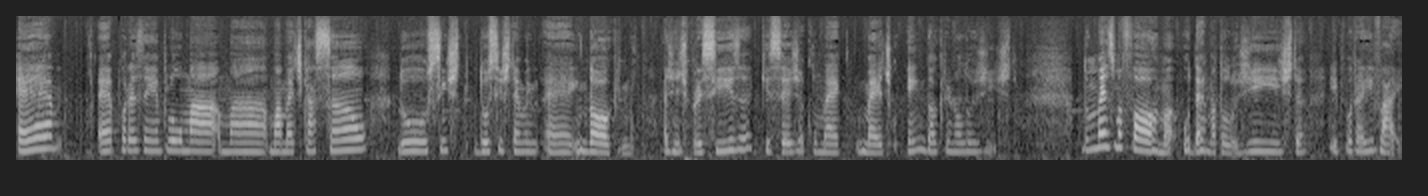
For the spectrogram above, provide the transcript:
É, é por exemplo, uma, uma, uma medicação do, do sistema é, endócrino. A gente precisa que seja com médico endocrinologista. Da mesma forma, o dermatologista e por aí vai.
